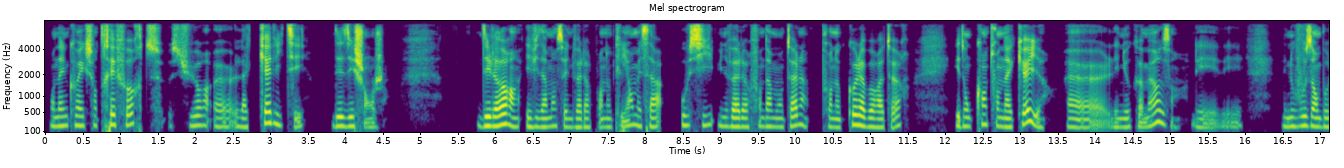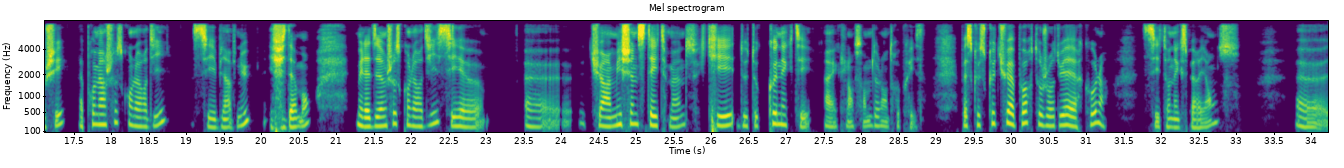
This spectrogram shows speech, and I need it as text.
On a une connexion très forte sur euh, la qualité des échanges. Dès lors, évidemment, ça a une valeur pour nos clients, mais ça a aussi une valeur fondamentale pour nos collaborateurs. Et donc, quand on accueille les newcomers, les, nouveaux embauchés, la première chose qu'on leur dit, c'est bienvenue, évidemment. Mais la deuxième chose qu'on leur dit, c'est tu as un mission statement qui est de te connecter avec l'ensemble de l'entreprise. Parce que ce que tu apportes aujourd'hui à Aircall, c'est ton expérience,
